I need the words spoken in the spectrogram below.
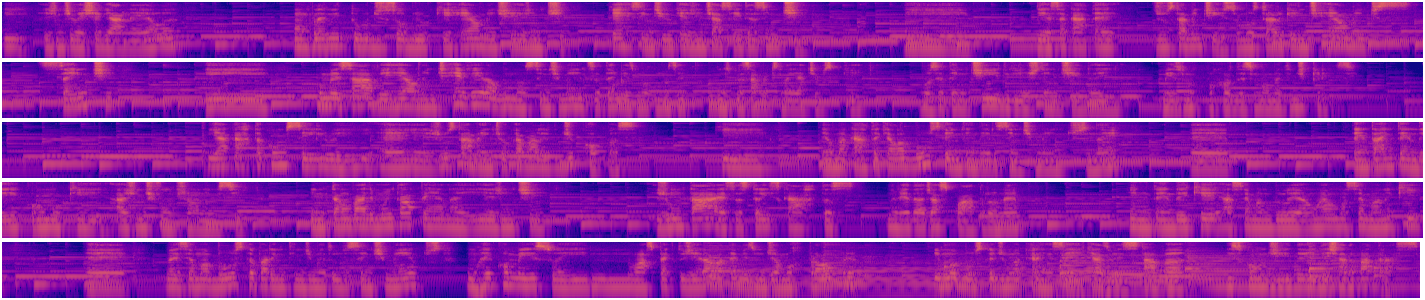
e a gente vai chegar nela com plenitude sobre o que realmente a gente quer sentir, o que a gente aceita sentir. E, e essa carta é justamente isso, mostrar o que a gente realmente sente e começar a ver realmente, rever alguns sentimentos, até mesmo alguns, alguns pensamentos negativos que você tem tido, que a gente tem tido aí mesmo por causa desse momento de crise. E a carta conselho aí é justamente o Cavaleiro de Copas, que é uma carta que ela busca entender os sentimentos, né? É tentar entender como que a gente funciona em si. Então vale muito a pena aí a gente juntar essas três cartas, na verdade as quatro, né? e entender que a Semana do Leão é uma semana que é, vai ser uma busca para entendimento dos sentimentos, um recomeço aí no aspecto geral, até mesmo de amor próprio, e uma busca de uma crença aí que às vezes estava escondida e deixada para trás.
